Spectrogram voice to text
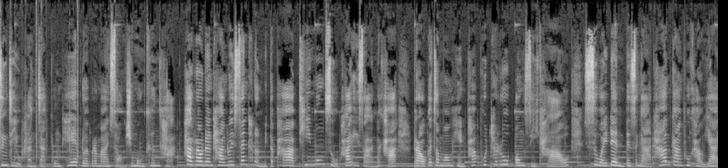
ซึ่งจะอยู่ห่างจากกรุงเทพโดยประมาณ 2 ชั่วโมงครึ่งค่ะ หากเราเดินทางด้วยเส้นถนนมิตรภาพที่มุ่งสู่ภาคอีสานนะคะ เราก็จะมองเห็นพระพุทธรูปองค์สีขาว สวยเด่นเป็นสง่าท่ามกลางภูเขาใหญ่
